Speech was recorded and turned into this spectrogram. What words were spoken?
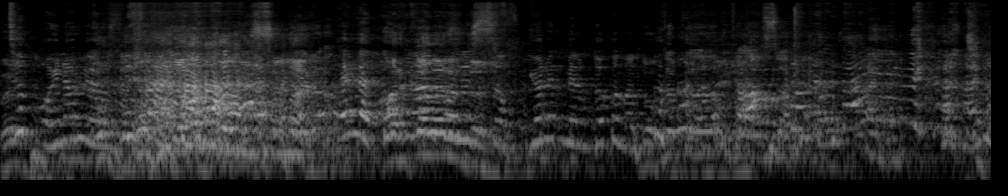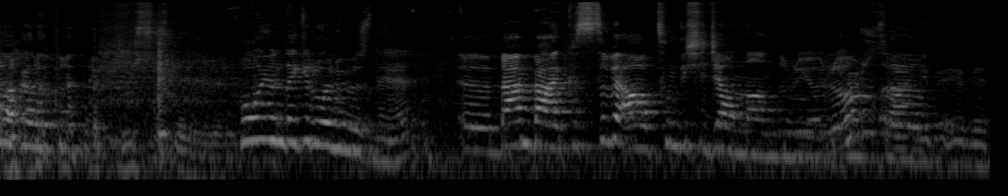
Böyle- Tıp oynamıyoruz lütfen. Evet, dokunan Arkalarında. konuşsun. Yönetmenim dokunun. Dokunalım tamam sonra. Hadi bakalım. Bu oyundaki rolümüz ne? Ee, Ben Belkıs'ı ve Altın Diş'i canlandırıyorum. Güç sahibi, evet.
